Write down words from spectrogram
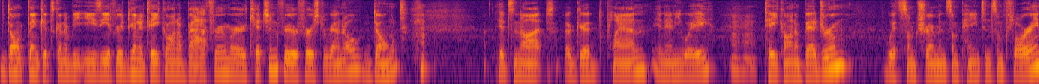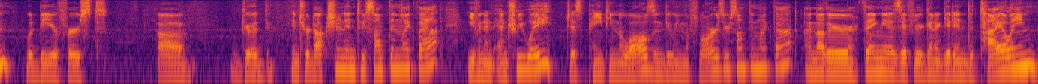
don't think it's going to be easy. If you're going to take on a bathroom or a kitchen for your first reno, don't. it's not a good plan in any way hmm take on a bedroom with some trim and some paint and some flooring would be your first uh, good introduction into something like that. Even an entryway, just painting the walls and doing the floors or something like that. Another thing is if you're going to get into tiling,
